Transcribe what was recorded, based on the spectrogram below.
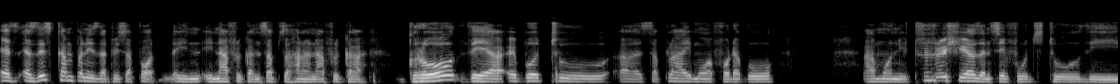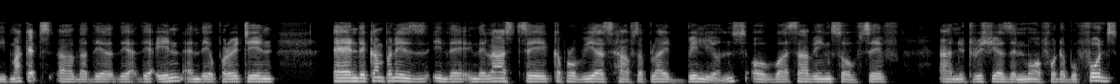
As, as these companies that we support in, in Africa and sub-Saharan Africa grow, they are able to uh, supply more affordable, uh, more nutritious and safe foods to the markets uh, that they're, they're, they're in and they operate in. And the companies in the in the last say couple of years have supplied billions of uh, servings of safe, nutritious, and more affordable foods.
